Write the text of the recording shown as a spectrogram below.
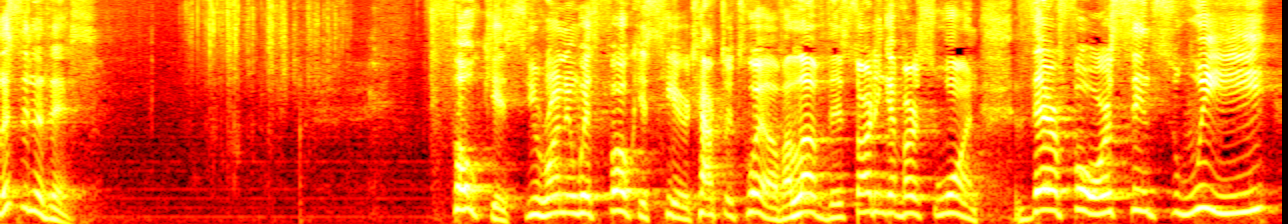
Listen to this. Focus. You're running with focus here. Chapter 12. I love this. Starting at verse 1. Therefore, since we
